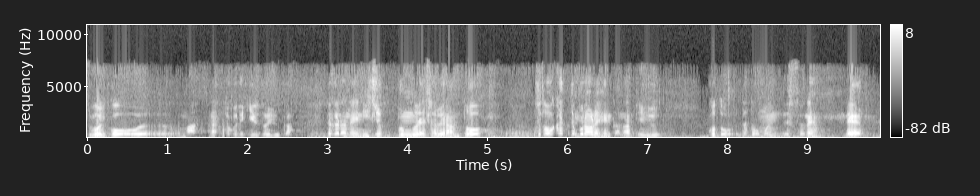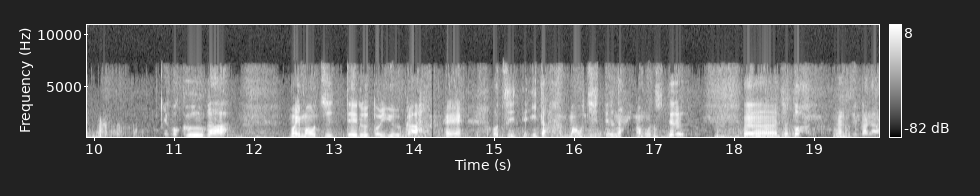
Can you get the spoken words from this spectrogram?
すごいこう、まあ、納得できるというか、だからね、20分ぐらい喋らんと、ちょっと分かってもらわれへんかなっていうことだと思うんですよね。で、僕が、まあ、今陥ってるというか、えー陥っていた、まあ、陥ってるな、今も陥ってる、うーん、ちょっと、なんていうかな、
